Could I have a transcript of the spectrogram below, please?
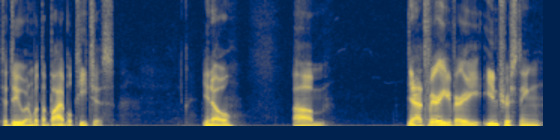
to do and what the Bible teaches. You know, um yeah, it's very very interesting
